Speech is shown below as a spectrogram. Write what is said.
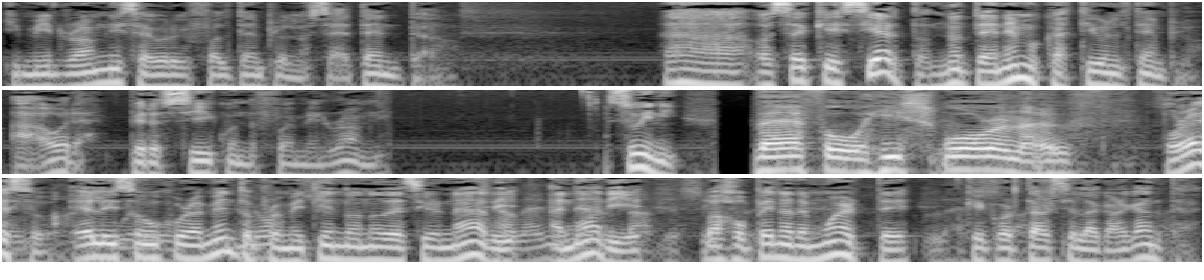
Y Mitt Romney seguro que fue al templo en los 70. Ah, o sea que es cierto, no tenemos castigo en el templo ahora, pero sí cuando fue Mitt Romney. Sweeney. Por eso, él hizo un juramento prometiendo no decir nadie, a nadie, bajo pena de muerte, que cortarse la garganta.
